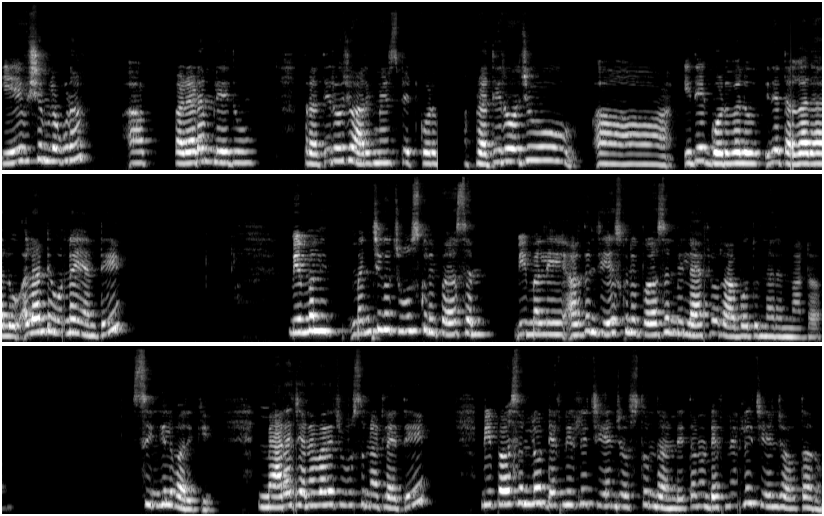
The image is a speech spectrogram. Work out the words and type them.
ఏ విషయంలో కూడా పడడం లేదు. ప్రతిరోజు ఆర్గ్యుమెంట్స్ పెట్టుకోవడం ప్రతిరోజు ఇదే గొడవలు ఇదే తగాదాలు అలాంటివి ఉన్నాయంటే మిమ్మల్ని మంచిగా చూసుకునే పర్సన్ మిమ్మల్ని అర్థం చేసుకునే పర్సన్ మీ లైఫ్లో రాబోతున్నారనమాట సింగిల్ వారికి. మ్యారేజ్ అనేవారే చూస్తున్నట్లయితే మీ పర్సన్లో డెఫినెట్లీ చేంజ్ వస్తుందండి. తను డెఫినెట్లీ చేంజ్ అవుతారు.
